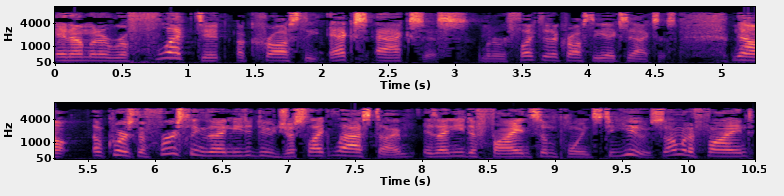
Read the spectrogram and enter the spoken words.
and I'm going to reflect it across the x-axis. I'm going to reflect it across the x-axis. Now, of course, the first thing that I need to do, just like last time, is I need to find some points to use. So I'm going to find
